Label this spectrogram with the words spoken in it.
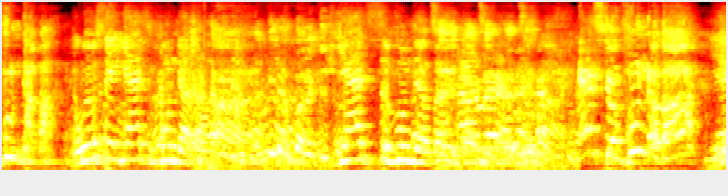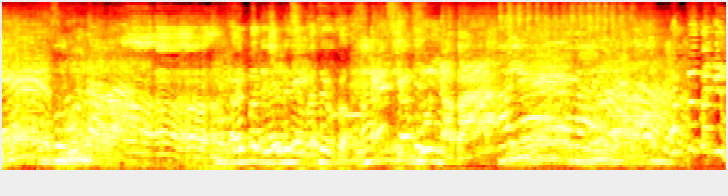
wunderbar. We'll say yes, wunderbar. Ah, yes, wunderbar. Est-ce que wunderbar? Yes, wunderbar. Ah, pas déjeuner ce matin encore. Est-ce que wunderbar? Are you wunderbar? On ne peut pas dire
